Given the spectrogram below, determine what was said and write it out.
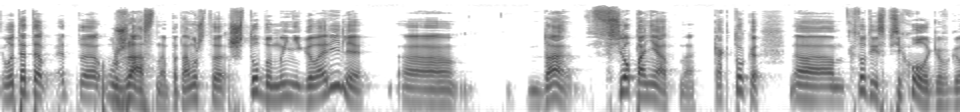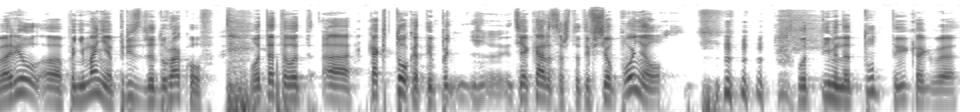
вот это, это ужасно, потому что что бы мы ни говорили, а, Да, все понятно. Как только э, кто-то из психологов говорил, э, понимание приз для дураков. Вот это вот, э, как только ты тебе кажется, что ты все понял, вот именно тут ты как бы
